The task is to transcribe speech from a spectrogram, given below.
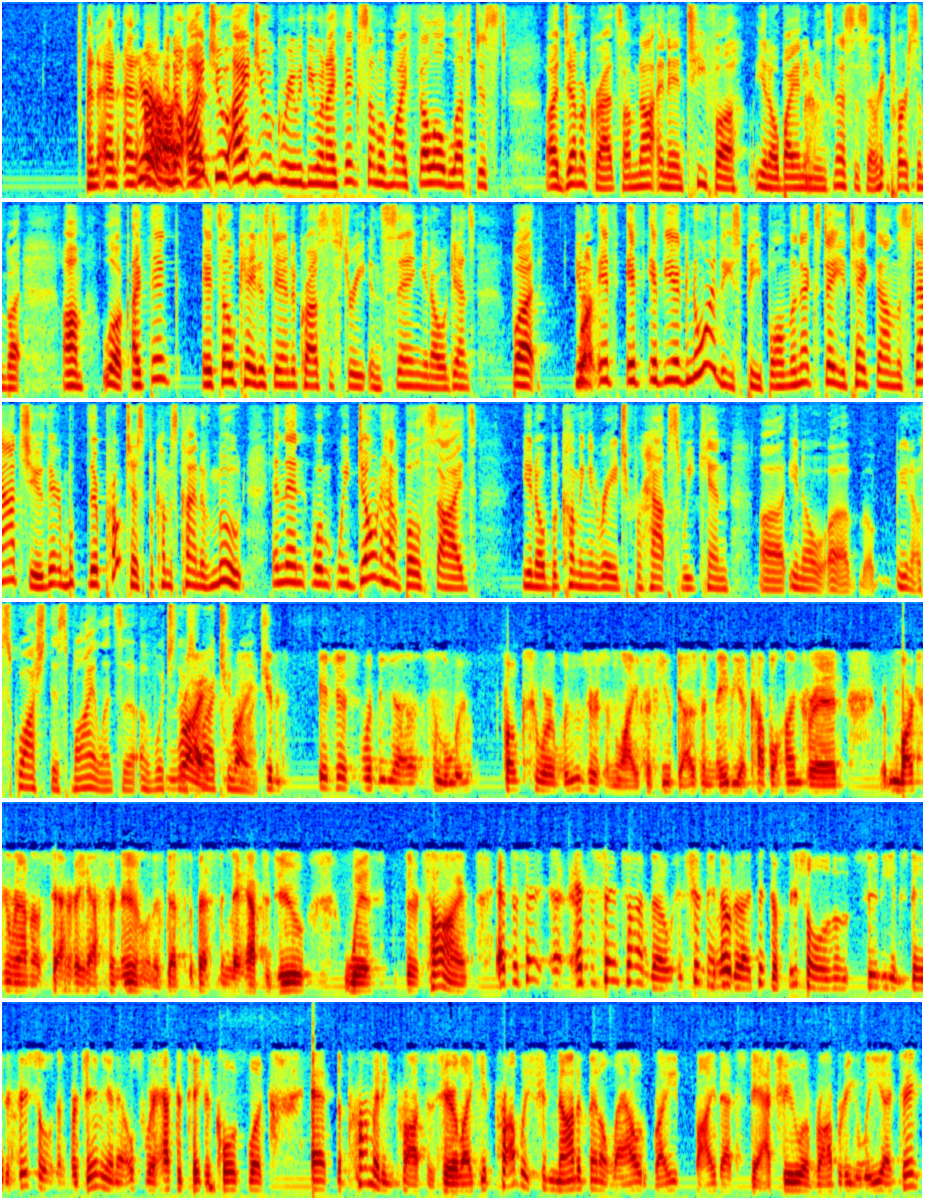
And and and yeah, I, no, I do I do agree with you. And I think some of my fellow leftist uh, Democrats. I'm not an Antifa, you know, by any means necessary person, but um, look, I think it's okay to stand across the street and sing, you know, against. But you right. know, if, if if you ignore these people and the next day you take down the statue, their their protest becomes kind of moot. And then when we don't have both sides, you know, becoming enraged, perhaps we can, uh, you know, uh, you know, squash this violence uh, of which there's right, far too right. much. It, it just would be uh, some lo- folks who are losers in life, a few dozen, maybe a couple hundred, marching around on a Saturday afternoon, if that's the best thing they have to do with their time. At the same at the same time, though, it should be noted. I think officials, city and state officials in Virginia and elsewhere, have to take a close look at the permitting process here. Like it probably should not have been allowed right by that statue of Robert E. Lee. I think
